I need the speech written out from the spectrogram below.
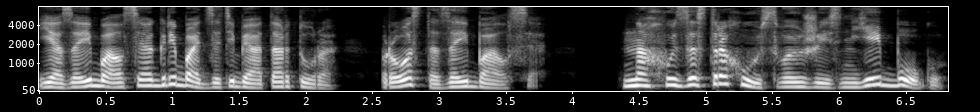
«Я заебался огребать за тебя от Артура. Просто заебался. Нахуй застрахую свою жизнь, ей-богу.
